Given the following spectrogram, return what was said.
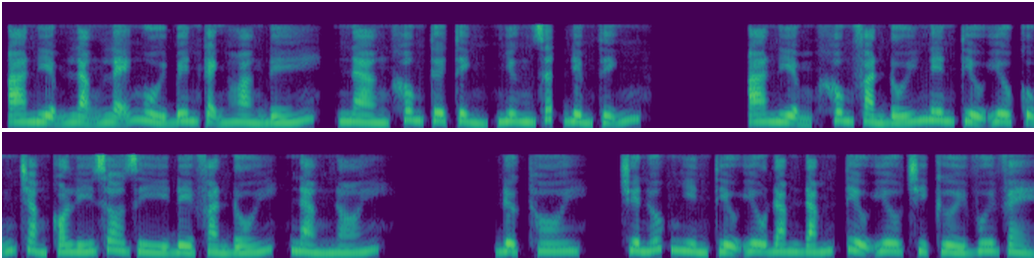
A Niệm lặng lẽ ngồi bên cạnh hoàng đế, nàng không tươi tỉnh nhưng rất điềm tĩnh. A Niệm không phản đối nên tiểu yêu cũng chẳng có lý do gì để phản đối, nàng nói. Được thôi, chuyên húc nhìn tiểu yêu đăm đắm tiểu yêu chỉ cười vui vẻ.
